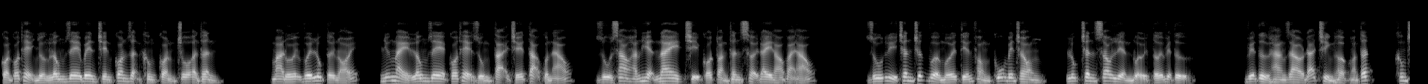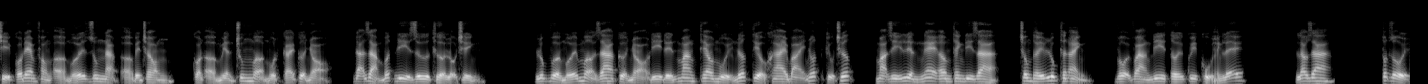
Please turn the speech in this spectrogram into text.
còn có thể nhường lông dê bên trên con giận không còn chỗ ẩn thân. Mà đối với lúc tới nói, những này lông dê có thể dùng tại chế tạo quần áo, dù sao hắn hiện nay chỉ có toàn thân sợi đay áo vải áo dù lì chân trước vừa mới tiến phòng cũ bên trong lúc chân sau liền đổi tới viện tử. Viện tử hàng rào đã chỉnh hợp hoàn tất, không chỉ có đem phòng ở mới dung nạp ở bên trong, còn ở miền trung mở một cái cửa nhỏ, đã giảm bớt đi dư thừa lộ trình. Lúc vừa mới mở ra cửa nhỏ đi đến mang theo mùi nước tiểu khai bại nốt cựu trước, mạ dĩ liền nghe âm thanh đi ra, trông thấy lúc thân ảnh, vội vàng đi tới quy củ hành lễ. Lao ra. Tốt rồi,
